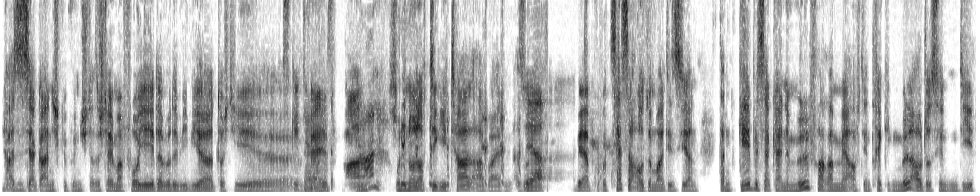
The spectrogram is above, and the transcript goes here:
Ja, es ist ja gar nicht gewünscht. Also stell dir mal vor, jeder würde wie wir durch die äh, Welt ja fahren und nur noch digital arbeiten. Also ja. wir Prozesse automatisieren, dann gäbe es ja keine Müllfahrer mehr auf den dreckigen Müllautos hinten, die,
